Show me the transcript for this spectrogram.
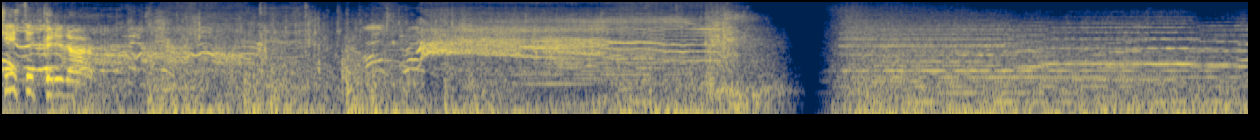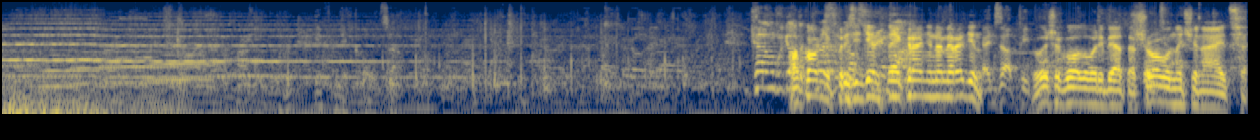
Очистить коридор. Полковник, президент на экране номер один. Выше голову, ребята, шоу начинается.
